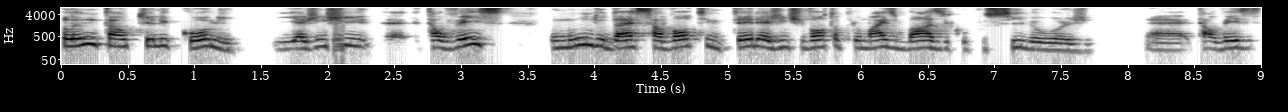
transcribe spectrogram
planta o que ele come. E a gente, é, talvez o mundo dá essa volta inteira e a gente volta para o mais básico possível hoje. É, talvez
